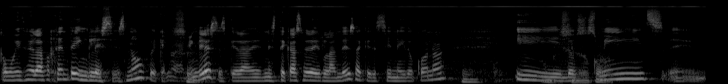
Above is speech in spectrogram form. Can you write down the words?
como dice la gente, ingleses, ¿no? Que no eran Sí. ingleses, que era, en este caso era irlandesa, que es Sinead O'Connor. Y los. Smiths, eh,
